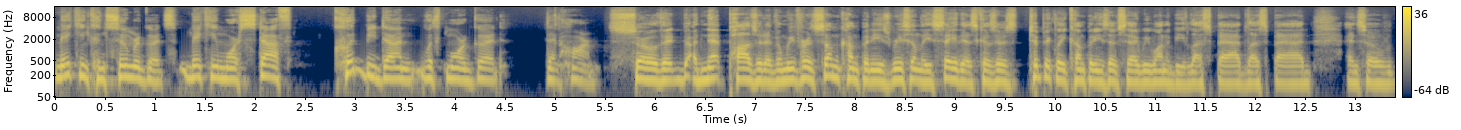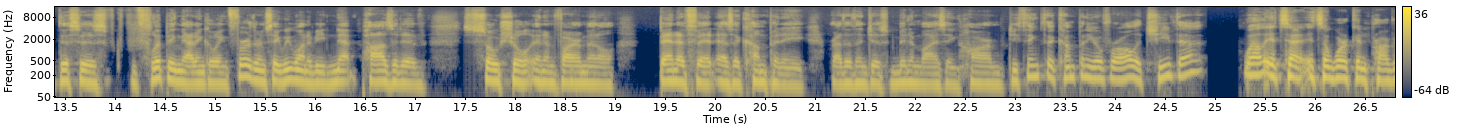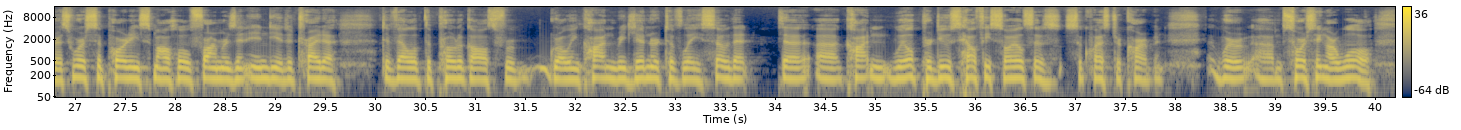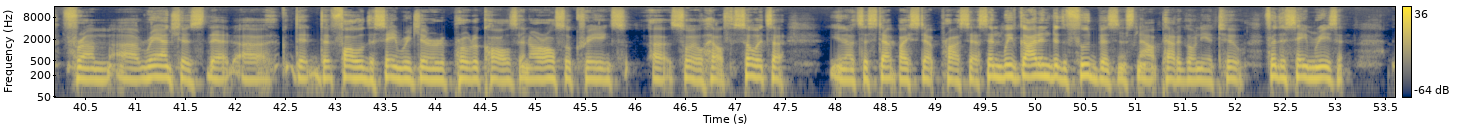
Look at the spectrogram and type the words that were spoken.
making consumer goods, making more stuff could be done with more good than harm. So that a net positive, and we've heard some companies recently say this because there's typically companies have said we want to be less bad, less bad, and so this is flipping that and going further and say we want to be net positive, social and environmental benefit as a company rather than just minimizing harm. Do you think the company overall achieved that? Well, it's a it's a work in progress. We're supporting smallhold farmers in India to try to develop the protocols for growing cotton regeneratively so that the uh, cotton will produce healthy soils that sequester carbon. We're um, sourcing our wool from uh, ranches that, uh, that, that follow the same regenerative protocols and are also creating uh, soil health. So it's a you know it's a step by step process, and we've got into the food business now at Patagonia too for the same reason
